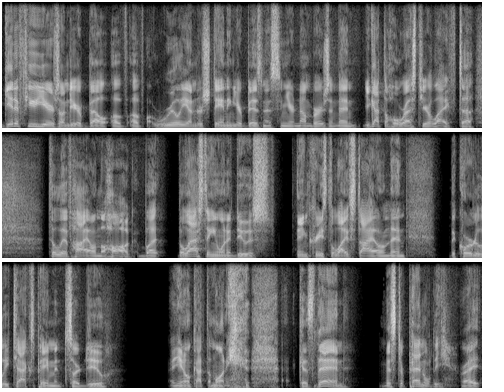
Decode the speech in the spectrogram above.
Get a few years under your belt of of really understanding your business and your numbers, and then you got the whole rest of your life to to live high on the hog. But the last thing you want to do is increase the lifestyle, and then the quarterly tax payments are due, and you don't got the money, because then Mr. Penalty, right?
